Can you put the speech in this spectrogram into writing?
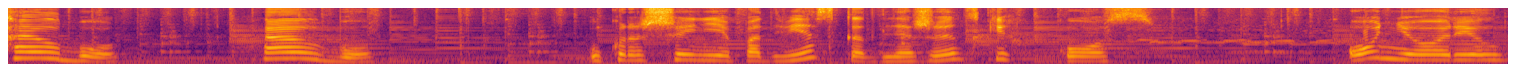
Хелбу. Хелбу. Украшение-подвеска для женских кос. Онерил.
